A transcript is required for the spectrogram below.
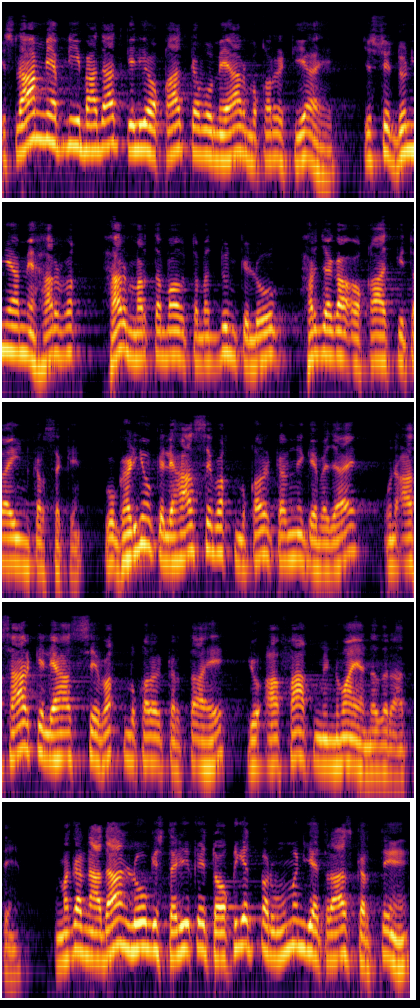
اسلام نے اپنی عبادات کے لیے اوقات کا وہ معیار مقرر کیا ہے، جس سے دنیا میں ہر وقت، ہر مرتبہ و تمدن کے لوگ ہر جگہ اوقات کی تعین کر سکیں۔ وہ گھڑیوں کے لحاظ سے وقت مقرر کرنے کے بجائے ان آثار کے لحاظ سے وقت مقرر کرتا ہے جو آفاق میں نمایاں نظر آتے ہیں۔ مگر نادان لوگ اس طریقے توقیت پر عموماً یہ اعتراض کرتے ہیں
